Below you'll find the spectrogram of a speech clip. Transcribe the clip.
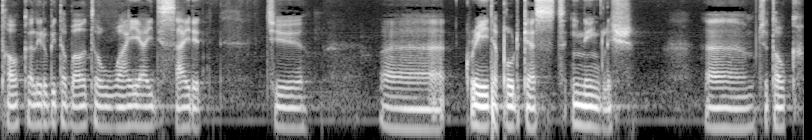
talk a little bit about why I decided to uh, create a podcast in English um, to talk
